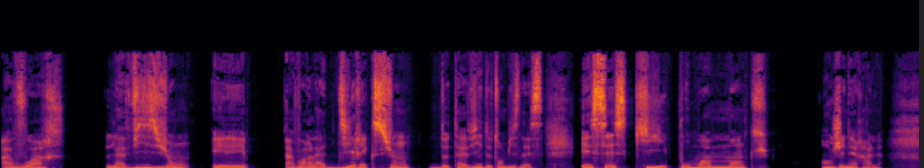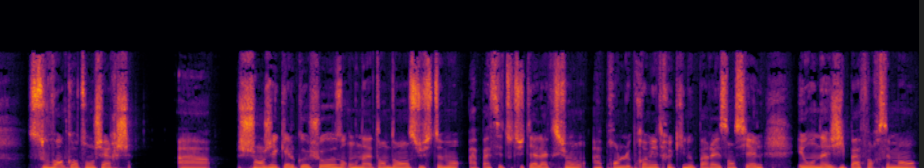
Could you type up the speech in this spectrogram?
avoir la vision et avoir la direction de ta vie, de ton business. Et c'est ce qui, pour moi, manque en général. Souvent, quand on cherche à changer quelque chose, on a tendance justement à passer tout de suite à l'action, à prendre le premier truc qui nous paraît essentiel et on n'agit pas forcément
